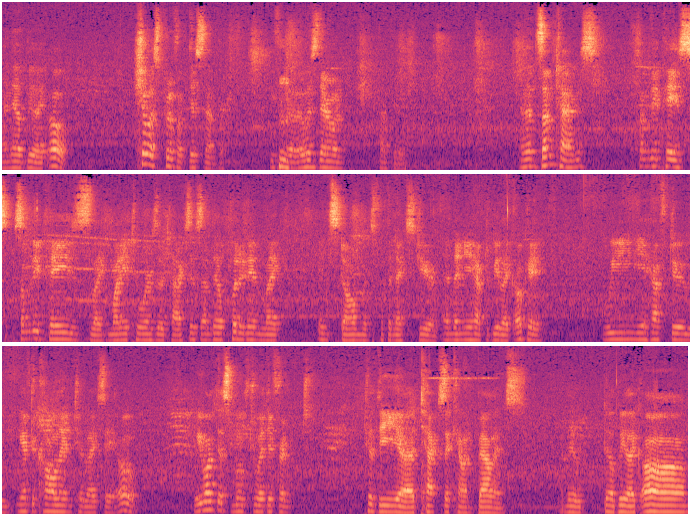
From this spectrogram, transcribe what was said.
and they'll be like, "Oh, show us proof of this number," even hmm. though it was their own calculation. And then sometimes somebody pays somebody pays like money towards their taxes, and they'll put it in like installments for the next year, and then you have to be like, "Okay, we have to we have to call in to like say, oh, we want this moved to a different to the uh, tax account balance." And they would, they'll be like, um,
